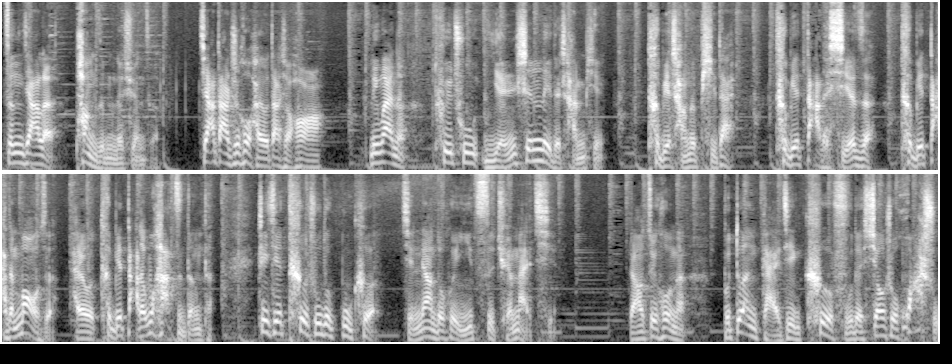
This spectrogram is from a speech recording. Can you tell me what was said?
增加了胖子们的选择。加大之后还有大小号啊。另外呢，推出延伸类的产品，特别长的皮带，特别大的鞋子，特别大的帽子，还有特别大的袜子等等。这些特殊的顾客尽量都会一次全买齐。然后最后呢，不断改进客服的销售话术，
